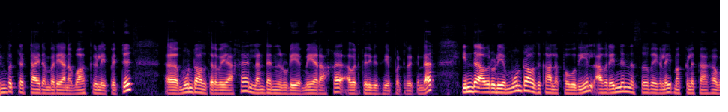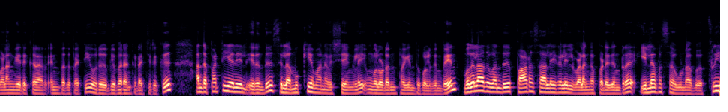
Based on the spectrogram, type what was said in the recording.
எண்பத்தெட்டாயிரம் வரையான வாக்குகளை பெற்று மூன்றாவது தடவையாக லண்டனினுடைய மேயராக அவர் தெரிவு செய்யப்பட்டிருக்கின்றார். இந்த அவருடைய மூன்றாவது கால பகுதியில் அவர் என்னென்ன சேவைகளை மக்களுக்காக வழங்க இருக்கிறார் என்பது பற்றி ஒரு விவரம் கிடைச்சிருக்கு. அந்த பட்டியலில் இருந்து சில முக்கியமான விஷயங்களை உங்களுடன் பகிர்ந்து கொள்கின்றேன். முதலாவது வந்து பாடசாலைகளில் வழங்கப்படுகின்ற இலவச உணவு ஃப்ரீ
